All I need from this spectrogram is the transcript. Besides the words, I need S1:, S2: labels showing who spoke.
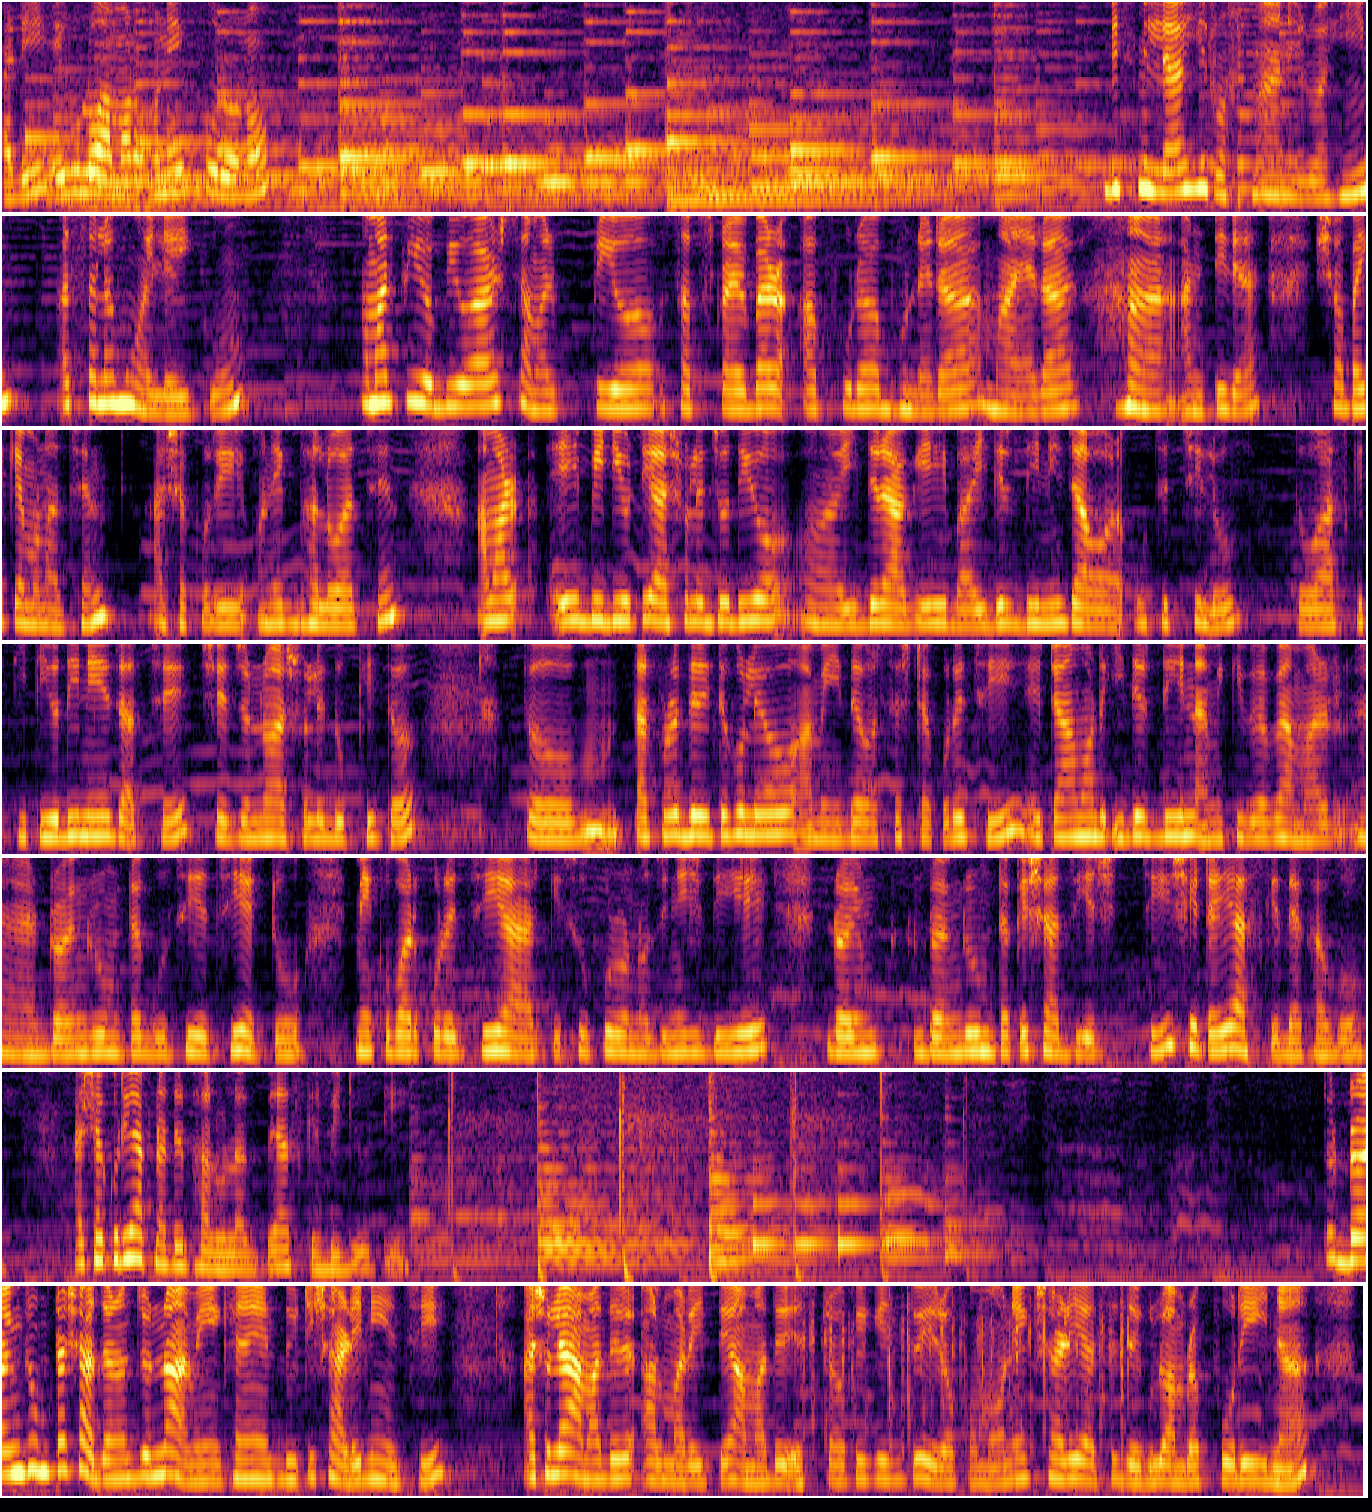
S1: শাড়ি এগুলো আমার অনেক পুরনো। বিসমিল্লাহ রহমান রহিম। আসসালামু আলাইকুম। আমার প্রিয় ভিউয়ার্স আমার প্রিয় সাবস্ক্রাইবার আপুরা বোনেরা মায়েরা হ্যাঁ, আন্টিরা সবাই কেমন আছেন? আশা করি অনেক ভালো আছেন। আমার এই ভিডিওটি আসলে যদিও ঈদের আগে বা ঈদের দিনই যাওয়া উচিত ছিল তো আজকে তৃতীয় দিনে যাচ্ছে, সেজন্য আসলে দুঃখিত। তো তারপরে দেরিতে হলেও আমি দেওয়ার চেষ্টা করেছি। এটা আমার ঈদের দিন, আমি কীভাবে আমার ড্রয়িং রুমটা গুছিয়েছি, একটু মেকওভার করেছি আর কিছু পুরনো জিনিস দিয়ে ড্রয়িং ড্রয়িং রুমটাকে সাজিয়েছি, সেটাই আজকে দেখাবো। আশা করি আপনাদের ভালো লাগবে আজকের ভিডিওটি। তো ড্রয়িং রুমটা সাজানোর জন্য আমি এখানে দুইটি শাড়ি নিয়েছি। আসলে আমাদের আলমারিতে, আমাদের স্টকে কিন্তু এরকম অনেক শাড়ি আছে যেগুলো আমরা পরিই না,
